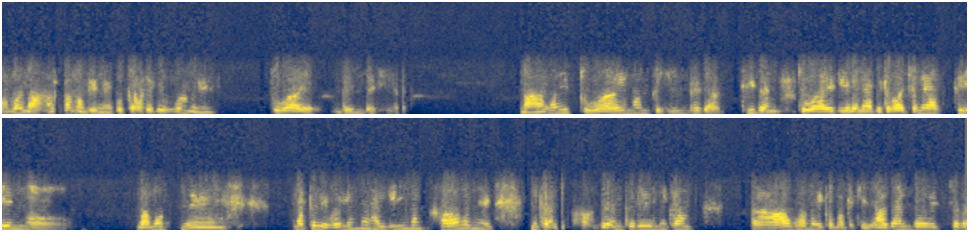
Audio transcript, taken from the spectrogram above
මම නාහක මගේ මේ පුතාට කිව්වා මේ තුවාය දෙන්න කියලා. නාමයි තුවායි මම පිහින්ද ගත්ති. දැන් තුවාය කියලානේ අපිට වචනයක් තියෙන්නේ. නමුත් මේ මට එවලම හැඟීමක් ආව මේ නිකන් අභ්‍යන්තරේ නිකන් ආව මේක මට කියාගන්න එච්චර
